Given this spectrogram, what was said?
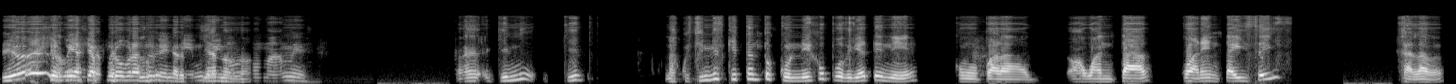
Ese güey hacía puro brazo en de el no, ¿no? no mames. Ah, ¿qué- qué- La cuestión es qué tanto conejo podría tener como para aguantar 46 jaladas.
